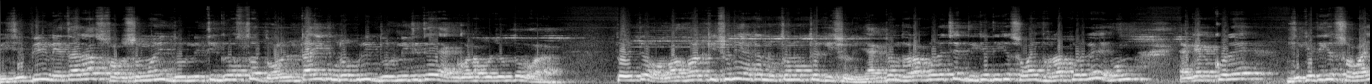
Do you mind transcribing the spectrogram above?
বিজেপির নেতারা সবসময় দুর্নীতিগ্রস্ত দলটাই পুরোপুরি দুর্নীতিতে এক গলা পর্যন্ত ভরা। তো এতে অবাক হওয়ার কিছু নেই এটা নূতনত্বের কিছু নেই। একজন ধরা পড়েছে দিকে দিকে সবাই ধরা পড়বে এবং এক এক করে দিকে দিকে সবাই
